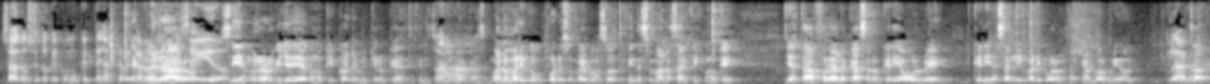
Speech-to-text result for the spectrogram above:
O sea, no siento que como que tengas que Es muy raro. muy seguido. Sí, es muy raro que yo diga como que coño, me quiero quedar este fin de semana en la Ajá. casa. Bueno, marico, por eso me pasó este fin de semana, ¿sabes? Que es como que ya estaba fuera de la casa, no quería volver, quería salir, marico, pero me estaba quedando dormido, Claro. ¿sabes?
